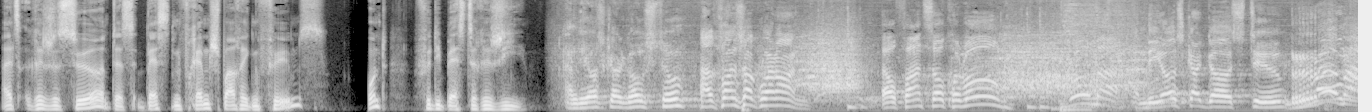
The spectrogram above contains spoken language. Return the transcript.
als Regisseur des besten fremdsprachigen Films und für die beste Regie. And the Oscar goes to Alfonso Cuarón. Alfonso Cuarón. Roma. And the Oscar goes to Roma.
